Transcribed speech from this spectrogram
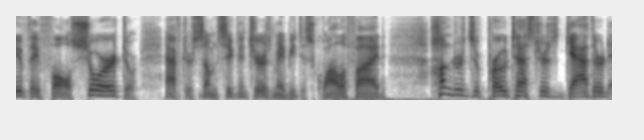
if they fall short or after some signatures may be disqualified. Hundreds of protesters gathered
